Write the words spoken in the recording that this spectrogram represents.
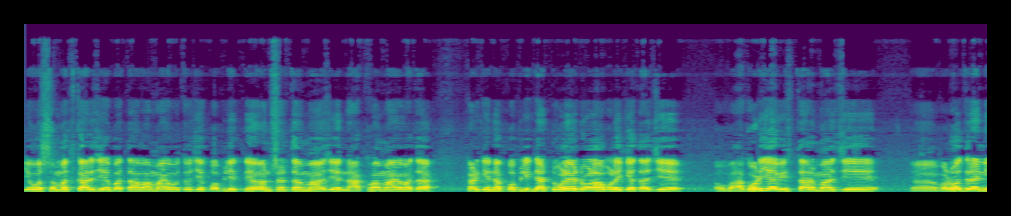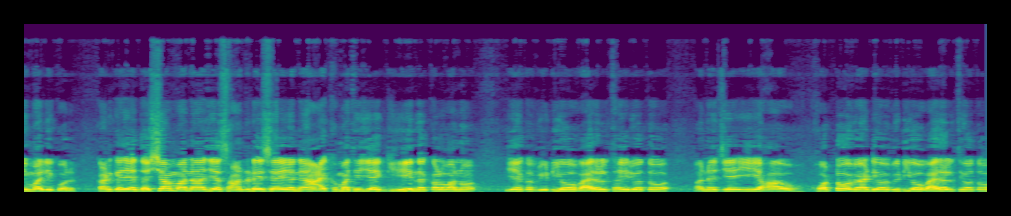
એવો ચમત્કાર જે બતાવવામાં આવ્યો હતો, જે પબ્લિકને અંધશ્રદ્ધામાં જે નાખવામાં આવ્યા હતા, કારણ કે એના પબ્લિકના ટોળે ટોળા વળી ગયા હતા, જે વાઘોડિયા વિસ્તારમાં જે વડોદરાની માલિકો કારણ કે જે દશામાના જે સાંડળી છે, એને આંખમાંથી જે ઘી નકળવાનો જે એક વીડિયો વાયરલ થઈ રહ્યો હતો અને જે એ હા ખોટો વીડિયો વાયરલ થયો હતો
